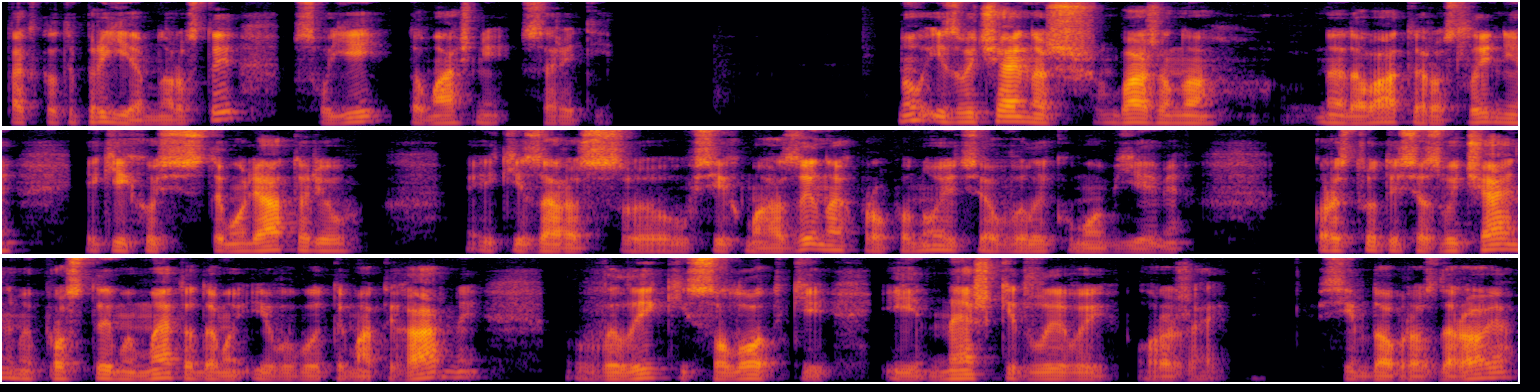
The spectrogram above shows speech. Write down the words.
так сказати, приємно рости в своїй домашній середі. Ну і, звичайно ж, бажано не давати рослині якихось стимуляторів, які зараз е, у всіх магазинах пропонуються в великому об'ємі. Користуйтеся звичайними простими методами, і ви будете мати гарний, великий, солодкий і нешкідливий урожай. Всім доброго здоров'я.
